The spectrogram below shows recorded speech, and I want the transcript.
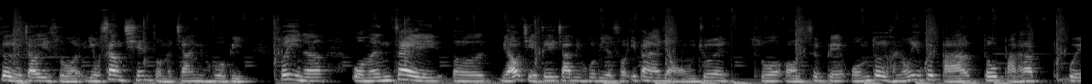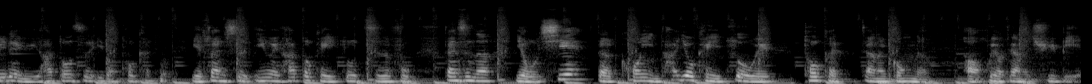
各个交易所，有上千种的加密货币，所以呢，我们在呃了解这些加密货币的时候，一般来讲，我们就会说，哦，这边我们都很容易会把它都把它归类于它都是一种 token，也算是，因为它都可以做支付。但是呢，有些的 coin 它又可以作为 token 这样的功能，好，会有这样的区别。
